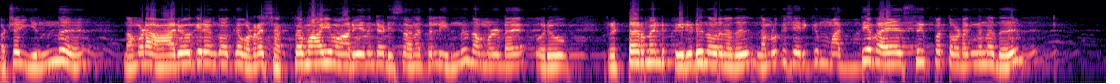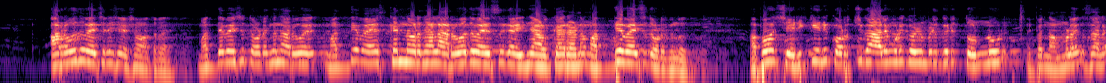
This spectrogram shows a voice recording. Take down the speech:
പക്ഷേ ഇന്ന് നമ്മുടെ ആരോഗ്യരംഗമൊക്കെ വളരെ ശക്തമായി മാറിയതിന്റെ അടിസ്ഥാനത്തിൽ ഇന്ന് നമ്മളുടെ ഒരു റിട്ടയർമെന്റ് പീരീഡ് എന്ന് പറയുന്നത് നമ്മൾക്ക് ശരിക്കും മധ്യവയസ്സ് ഇപ്പം തുടങ്ങുന്നത് അറുപത് വയസ്സിന് ശേഷം മാത്രമേ. മധ്യവയസ്സ് തുടങ്ങുന്ന അറുപത് മധ്യവയസ്കൻ എന്ന് പറഞ്ഞാൽ അറുപത് വയസ്സ് കഴിഞ്ഞ ആൾക്കാരാണ് മധ്യവയസ്സ് തുടങ്ങുന്നത്. അപ്പോൾ ശരിക്കും ഇനി കുറച്ചു കാലം കൂടി കഴിയുമ്പോഴേക്കും ഒരു തൊണ്ണൂറ് ഇപ്പൊ നമ്മളെ സ്ഥല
